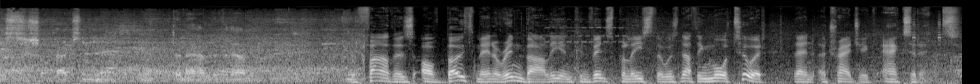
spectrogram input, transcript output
this shock accident. Yeah. Don't know how to live without him. The fathers of both men are in Bali and convinced police there was nothing more to it than a tragic accident.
